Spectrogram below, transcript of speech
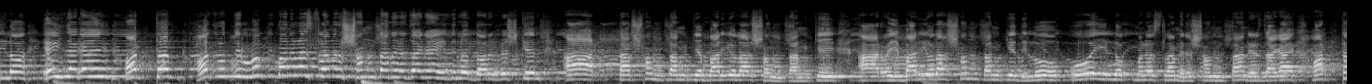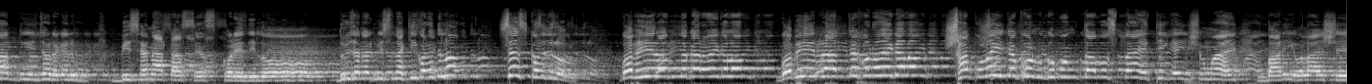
দিল। এই জায়গায় অর্থাৎ হজরতের লোকমান ইসলামের সন্তানের জায়গায় দিল দরবেশকে আর তার সন্তানকে, বাড়িওয়ালার সন্তানকে। আর ওই বাড়িওয়ালার সন্তানকে দিল ওই লোকমান ইসলামের সন্তানের জায়গায়। অর্থাৎ দুইজনের বিছানাটা শেষ করে দিল। দুইজনের বিছানা কি করে দিল? শেষ করে দিল। গভীর অন্ধকার হয়ে গেল, গভীর রাত যখন হয়ে গেল, সকলেই যখন ঘুমন্ত অবস্থায় ঠিক এই সময় বাড়িওয়ালা এসে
